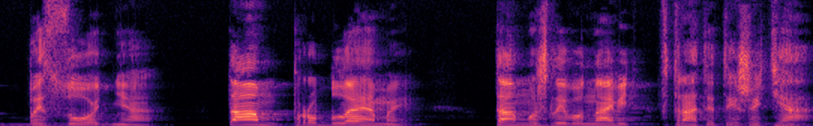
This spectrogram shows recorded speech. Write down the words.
безодня, там проблеми, там можливо навіть втратити життя.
